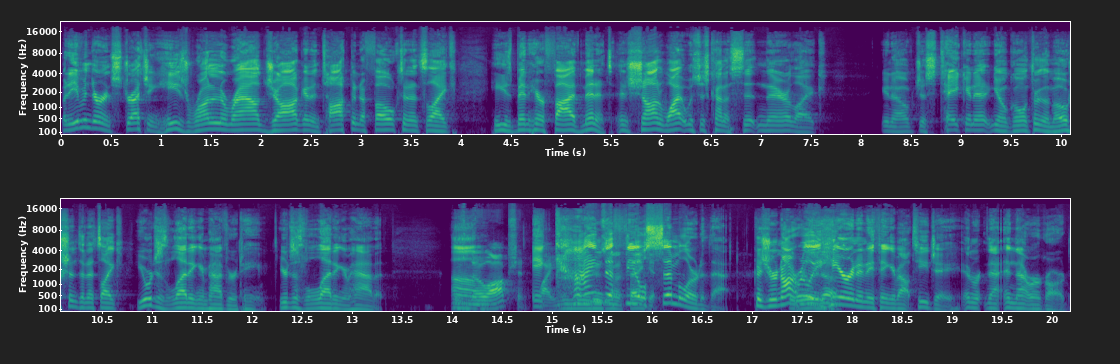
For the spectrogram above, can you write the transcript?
but even during stretching he's running around jogging and talking to folks and it's like he's been here five minutes and Sean White was just kind of sitting there like you know just taking it you know going through the motions and it's like you were just letting him have your team you're just letting him have it. Um, no option. It Like, kind of feels similar to that because you're not really, really does. hearing anything about TJ in that in that regard.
